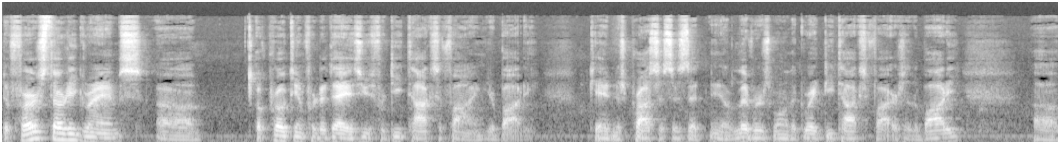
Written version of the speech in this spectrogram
the first 30 grams uh, of protein for the day is used for detoxifying your body. Okay, and there's processes that, you know, liver is one of the great detoxifiers of the body. Uh,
